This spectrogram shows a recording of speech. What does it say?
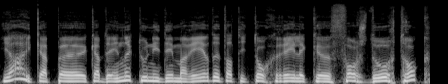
Ja, ik heb, uh, ik heb de indruk toen hij demareerde dat hij toch redelijk uh, fors doortrok.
